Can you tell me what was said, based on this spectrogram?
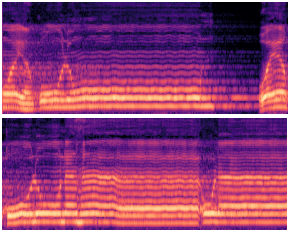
wa yaqulun haulai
